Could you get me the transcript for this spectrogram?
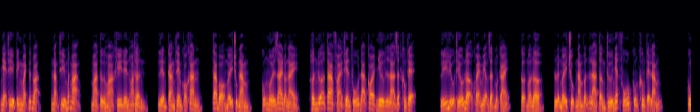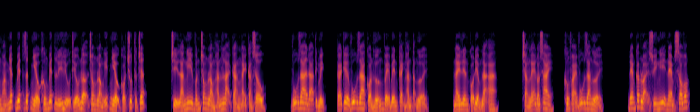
nhẹ thì kinh mạch đứt đoạn, nặng thì mất mạng, mà từ hóa khí đến hóa thần, liền càng thêm khó khăn, ta bỏ mấy chục năm, cũng mới giai đoạn này, hơn nữa ta phải thiên phú đã coi như là rất không tệ. Lý hữu thiếu nợ khoe miệng giật một cái, cợt mờ nờ luyện mấy chục năm vẫn là tầng thứ nhất phú cũng không tệ lắm cùng hoàng nhất biết rất nhiều không biết lý hữu thiếu nợ trong lòng ít nhiều có chút thực chất. Chỉ là nghi vấn trong lòng hắn lại càng ngày càng sâu. Vũ gia đã tịch mịch, cái kia vũ gia còn hướng về bên cạnh hắn tặng người. Nay liên có điểm là a. Chẳng lẽ đoán sai, không phải vũ gia người? Đem các loại suy nghĩ ném sau,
